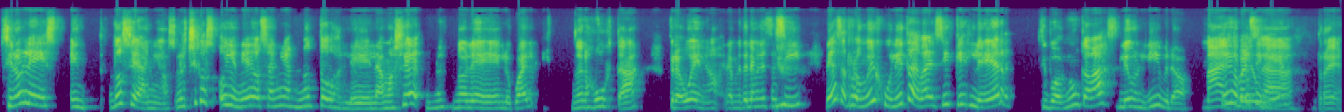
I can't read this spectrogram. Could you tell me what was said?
si no lees en 12 años, los chicos hoy en día de 12 años no todos leen, la mayoría no, lee, lo cual no nos gusta, pero bueno, lamentablemente es así, le das Romeo y Julieta va a decir que es leer, tipo, nunca más lee un libro. Mal, me parece re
